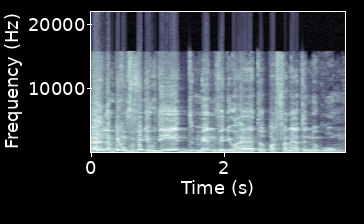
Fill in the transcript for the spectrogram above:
أهلا بكم في فيديو جديد من فيديوهات البرفانات النجوم.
